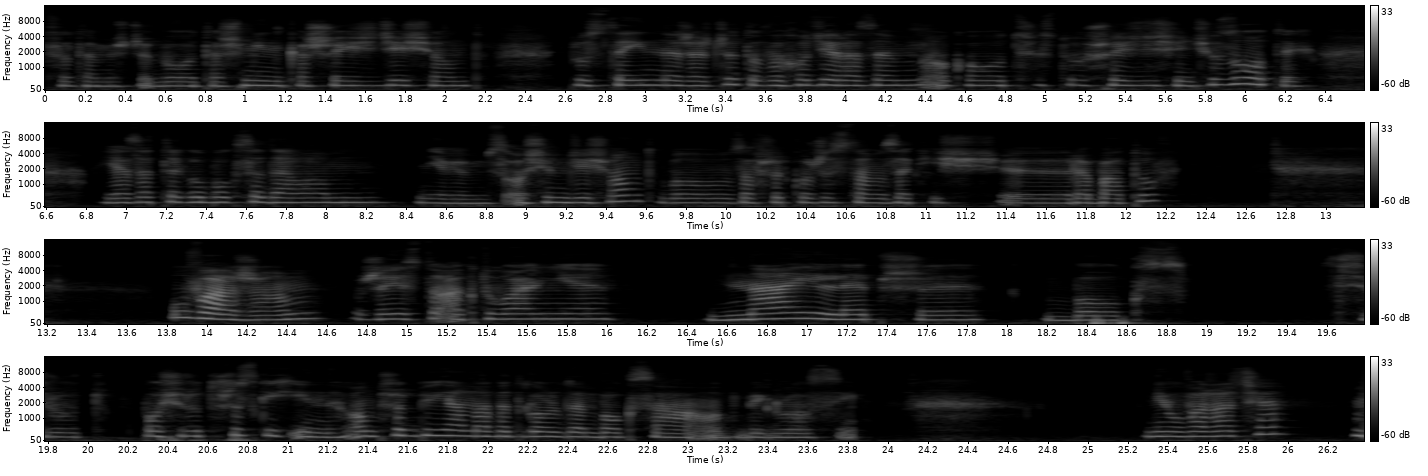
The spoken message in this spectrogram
co tam jeszcze było, ta szminka 60, plus te inne rzeczy, to wychodzi razem około 360 zł. Ja za tego boxa dałam, nie wiem, z 80, bo zawsze korzystam z jakichś e, rabatów. Uważam, że jest to aktualnie najlepszy box wśród, pośród wszystkich innych. On przebija nawet Golden Boxa od Big Glossy. Nie uważacie?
